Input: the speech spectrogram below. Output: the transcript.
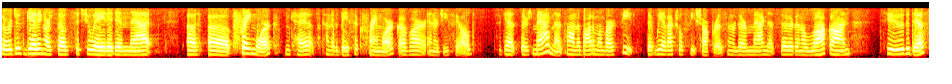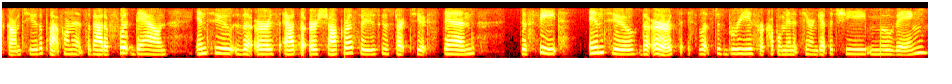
So we're just getting ourselves situated in that uh, uh, framework. Okay, that's kind of the basic framework of our energy field forget there's magnets on the bottom of our feet that we have actual feet chakras and they're magnets so they're going to lock on to the disc onto the platform and it's about a foot down into the earth at the earth chakra. So you're just going to start to extend the feet into the earth. So let's just breathe for a couple minutes here and get the chi moving.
